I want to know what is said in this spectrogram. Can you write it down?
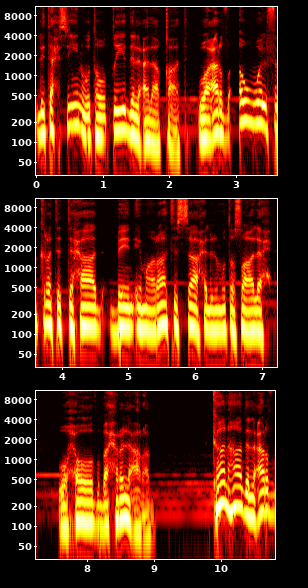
لتحسين وتوطيد العلاقات وعرض أول فكرة اتحاد بين إمارات الساحل المتصالح وحوض بحر العرب. كان هذا العرض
